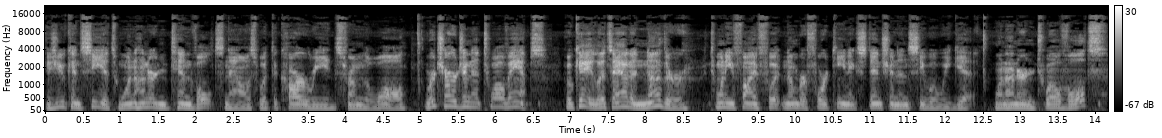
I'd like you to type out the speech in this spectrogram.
as you can see, it's 110 volts now is what the car reads from the wall. We're charging at 12 amps. Okay, let's add another 25 foot number 14 extension and see what we get. 112 volts,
